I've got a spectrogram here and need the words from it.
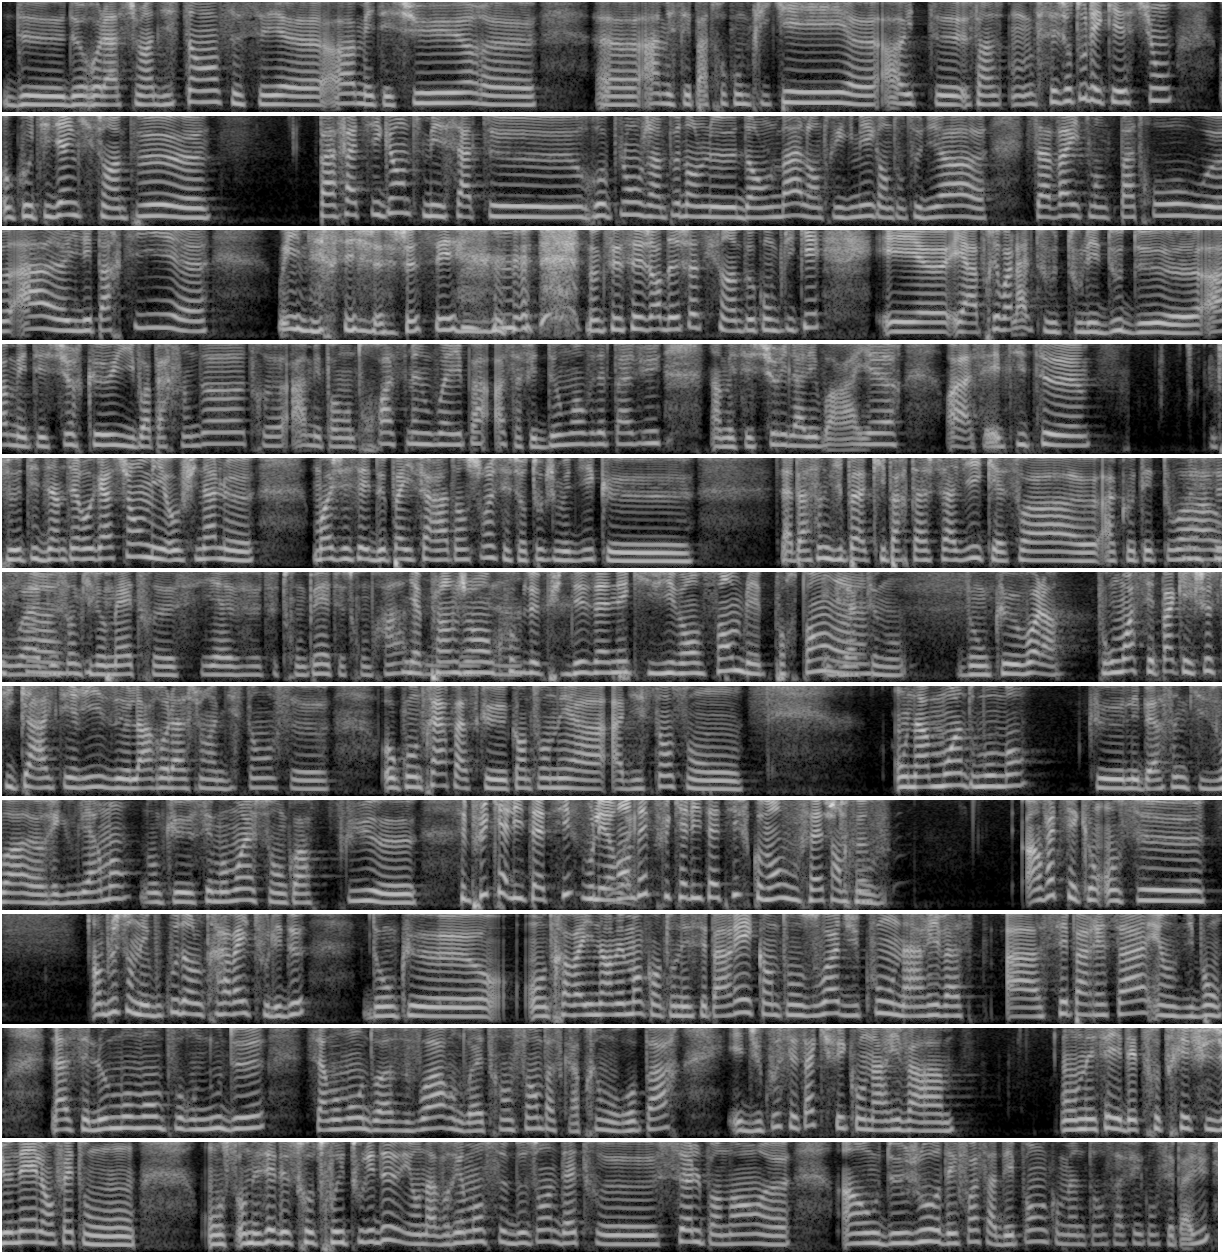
de, de relations à distance, c'est euh, ah mais t'es sûr. euh, ah mais c'est pas trop compliqué euh, ah il te- enfin c'est surtout les questions au quotidien qui sont un peu euh, pas fatigantes mais ça te replonge un peu dans le dans le mal entre guillemets quand on te dit ah euh, ça va il te manque pas trop ou euh, ah euh, il est parti oui merci je, je sais. Donc c'est ce genre de choses qui sont un peu compliquées. Et, euh, et après voilà tous les doutes de euh, ah mais t'es sûr qu'il voit personne d'autre ah mais pendant trois semaines vous voyez pas ah ça fait deux mois que vous êtes pas vus non mais c'est sûr il allait voir ailleurs. Voilà c'est les petites euh, petites interrogations mais au final euh, moi j'essaye de pas y faire attention et c'est surtout que je me dis que la personne qui, pa- qui partage sa vie qu'elle soit euh, à côté de toi ou à ça. 200 km si elle veut te tromper elle te trompera Il y a plein de gens euh, en ça- couple depuis des années qui vivent ensemble et pourtant. euh, Exactement. Donc euh, voilà. Pour moi, c'est pas quelque chose qui caractérise la relation à distance. euh, au contraire, parce que quand on est à, à distance, on, on a moins de moments que les personnes qui se voient euh, régulièrement. Donc euh, ces moments, elles sont encore plus. euh, C'est plus qualitatif? Vous les Ouais. rendez plus qualitatifs? Comment vous faites je un peu? trouve. En fait, c'est qu'on se. En plus, on est beaucoup dans le travail tous les deux. Donc, euh, on travaille énormément quand on est séparés. Et quand on se voit, du coup, on arrive à séparer ça. Et on se dit, bon, là, c'est le moment pour nous deux. C'est un moment où on doit se voir, on doit être ensemble parce qu'après, on repart. Et du coup, c'est ça qui fait qu'on arrive à. On essaye d'être très fusionnel. En fait, on, on, essaie de se retrouver tous les deux. Et on a vraiment ce besoin d'être euh, seul pendant euh, un ou deux jours. Des fois, ça dépend combien de temps ça fait qu'on s'est pas vu.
